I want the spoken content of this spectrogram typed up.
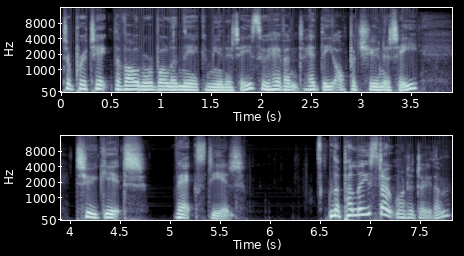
to protect the vulnerable in their communities who haven't had the opportunity to get vaxxed yet. The police don't want to do them.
